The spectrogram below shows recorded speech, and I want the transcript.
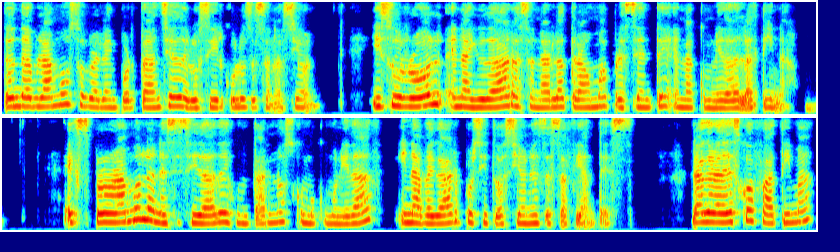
donde hablamos sobre la importancia de los círculos de sanación y su rol en ayudar a sanar la trauma presente en la comunidad latina. Exploramos la necesidad de juntarnos como comunidad y navegar por situaciones desafiantes. Le agradezco a Fátima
